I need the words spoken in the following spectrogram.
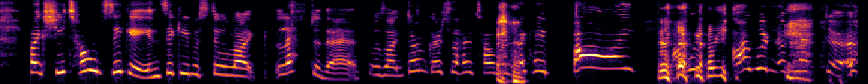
like, she told Ziggy, and Ziggy was still like left her there. Was like, "Don't go to the hotel room." okay, bye. I would, No, you- I wouldn't have left her.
